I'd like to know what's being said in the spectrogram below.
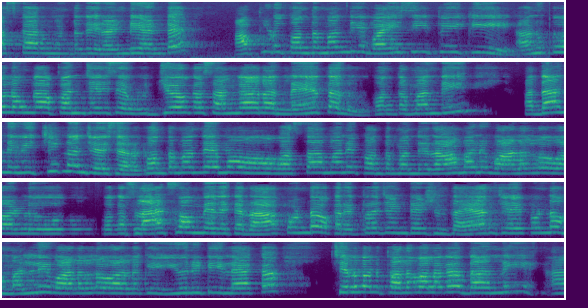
ఆస్కారం ఉంటది. రండి అంటే అప్పుడు కొంతమంది వైసీపీకి అనుకూలంగా పనిచేసే ఉద్యోగ సంఘాల నేతలు కొంతమంది దాన్ని విచ్ఛిన్నం చేశారు. కొంతమంది ఏమో వస్తామని కొంతమంది రామని వాళ్ళలో వాళ్ళు ఒక ప్లాట్ఫామ్ మీదకి రాకుండా ఒక రిప్రజెంటేషన్ తయారు చేయకుండా మళ్ళీ వాళ్ళలో వాళ్ళకి యూనిటీ లేక చిలవలు పలవలుగా దాన్ని ఆ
